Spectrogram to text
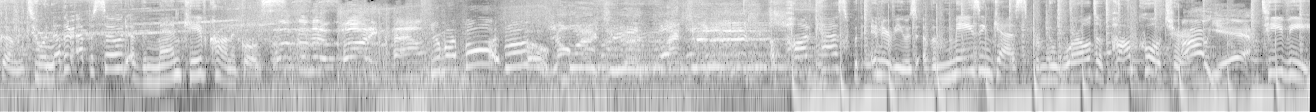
Welcome to another episode of the Man Cave Chronicles, Welcome to the party, pal. You're my boy, Blue! Yo, Adrian, Adrian. a podcast with interviews of amazing guests from the world of pop culture, Oh yeah. TV,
